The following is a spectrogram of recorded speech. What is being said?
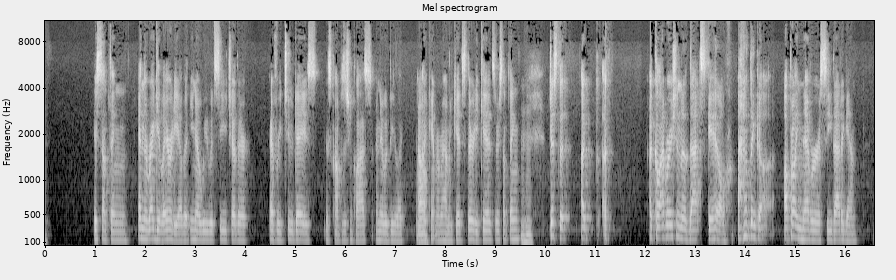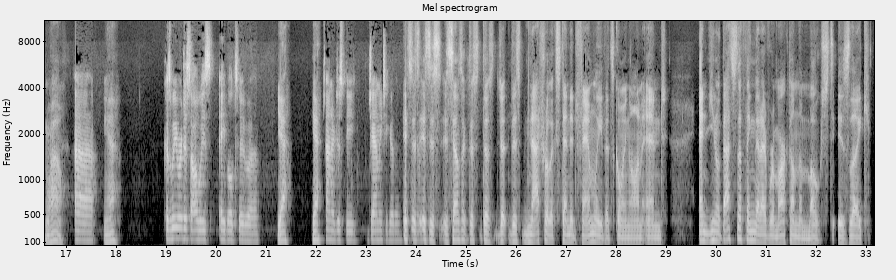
is something and the regularity of it. You know we would see each other every two days this composition class and it would be like i Oh. can't remember how many kids 30 kids or something. Mhm. just that a, a, a collaboration of that scale i don't think uh, i'll probably never see that again Wow. because Yeah. Because we were just always able to uh, Yeah. kind of just be jamming together It's this, it's this. It sounds like this, this this natural extended family that's going on, and and you know that's the thing that I've remarked on the most is like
